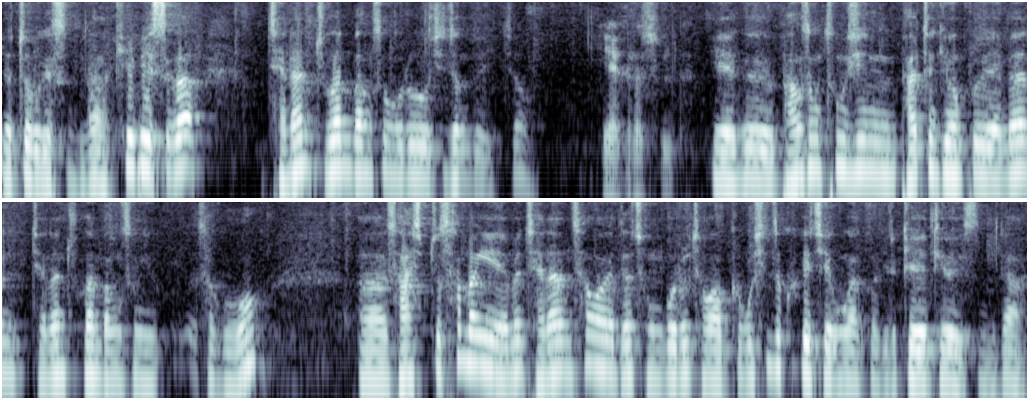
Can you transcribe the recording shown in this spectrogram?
여쭤보겠습니다. KBS가 재난 주간 방송으로 지정돼 있죠. 예, 그렇습니다. 예, 그 방송통신 발전기본법에 의하면 재난 주간 방송사고 아, 40조 3항에 의하면 재난 상황에 대해서 정보를 정확하고 신속하게 제공할 것 이렇게 되어 있습니다.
